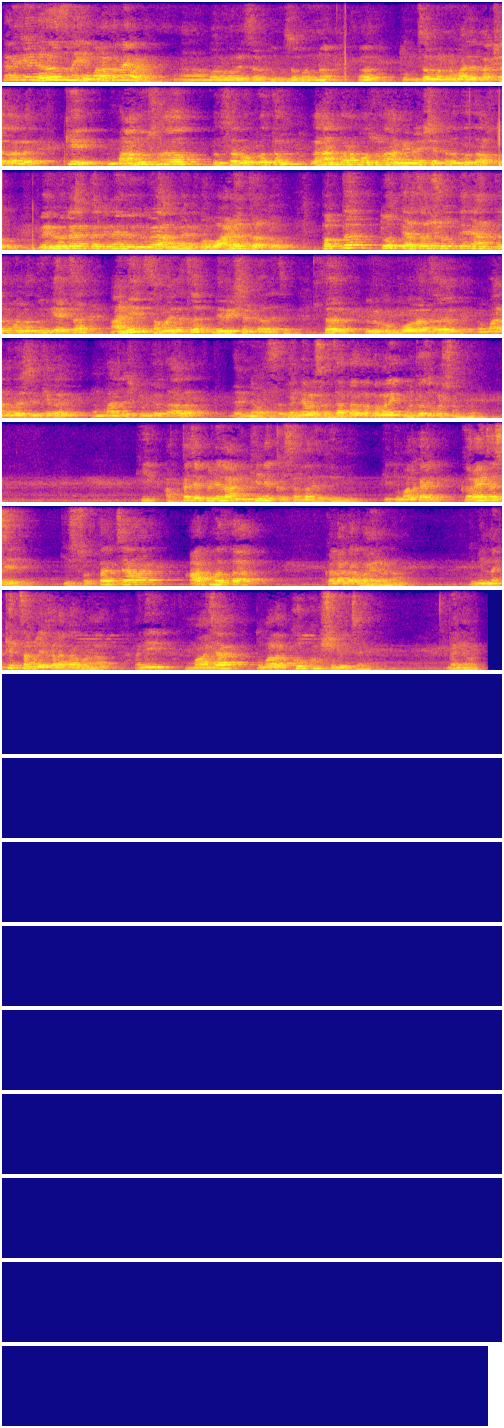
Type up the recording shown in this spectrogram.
करायची गरज नाही मला तर नाही वाटत. बरोबर आहे सर तुमचं म्हणणं. तुमचं म्हणणं माझ्या लक्षात आलं की माणूस हा सर्वप्रथम लहानपणापासून अभिनय क्षेत्रातच असतो. वेगवेगळ्या कलेने वेगवेगळ्या अंगाने तो वाढत जातो. फक्त तो त्याचा शोध त्याने अंतर्मनातून घ्यायचा आणि समाजाचं निरीक्षण करायचं. सर तुम्ही खूप मोलाचं मार्गदर्शन केलं आणि माझ्या स्टुडिओत आला धन्यवाद सर. धन्यवाद सर. जाता जाता तुम्हाला एक महत्वाचं गोष्ट सांगतो की आत्ताच्या पिढीला आणखीन एक सल्ला देतोय मी की तुम्हाला काय करायचं असेल की स्वतःच्या आतमधला कलाकार बाहेर आणा. तुम्ही नक्कीच चांगले कलाकार बनाल. आणि माझ्या तुम्हाला खूप खूप शुभेच्छा आहेत. धन्यवाद.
